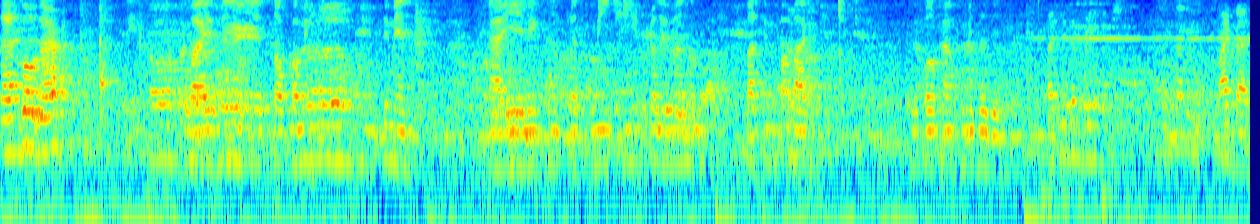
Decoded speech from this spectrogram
Let's go there. O Weiser só come com pimenta. Aí ele compra as pimentinhas e fica levando pra cima e pra baixo. Vou colocar na comida dele. My bad.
